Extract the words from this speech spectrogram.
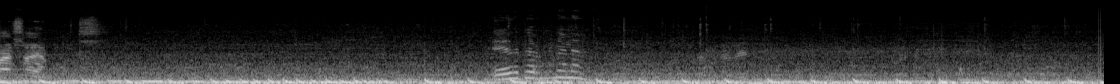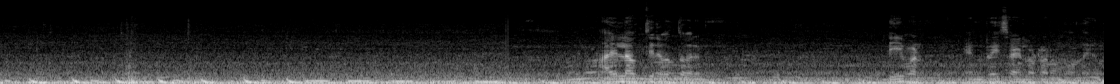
ഇന്റർനാഷണൽ എയർപോർട്ട് ഏത് ടെർമിനലാ I love Thiruvananthapuram D one entry സൈഡിലോട്ടാണ് നമ്മൾ വന്നിരിക്കുന്നത്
